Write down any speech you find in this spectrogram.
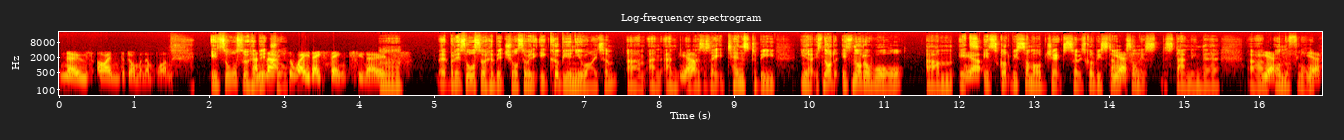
knows I'm the dominant one, It's also habitual. and that's the way they think. You know, Mm. But but it's also habitual, so it, it could be a new item, um, and, and, and as I say, it tends to be, you know, it's not it's not a wall. Um, it's Yep. it's got to be some object, so it's got to be stand, Yes. something that's standing there um, Yes, on the floor. yes,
